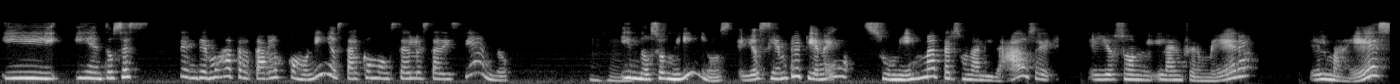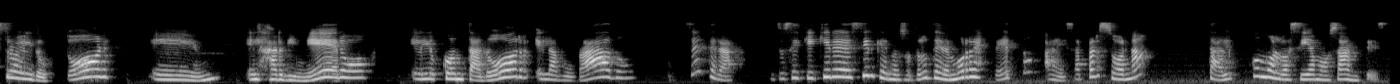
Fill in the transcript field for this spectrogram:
Y, y entonces tendemos a tratarlos como niños, tal como usted lo está diciendo. Y no son niños, ellos siempre tienen su misma personalidad, o sea, ellos son la enfermera, el maestro, el doctor, eh, el jardinero, el contador, el abogado, etcétera. Entonces, ¿qué quiere decir? Que nosotros debemos respeto a esa persona tal como lo hacíamos antes.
